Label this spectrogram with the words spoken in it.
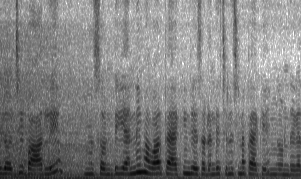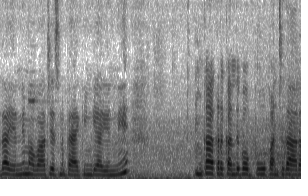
ఇది వచ్చి బార్లీ సొంటి ఇవన్నీ మా వారు ప్యాకింగ్ చేశాడండి. చిన్న చిన్న ప్యాకింగ్ ఉంది కదా అవన్నీ మా వారు చేసిన ప్యాకింగ్ అవన్నీ ఇంకా అక్కడ కందిపప్పు పంచదార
